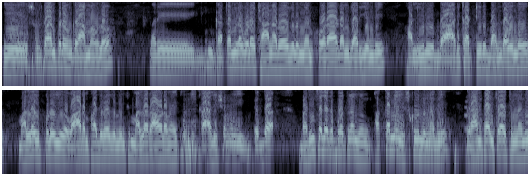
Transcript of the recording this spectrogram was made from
ఈ సుల్తాన్పురం గ్రామంలో మరి గతంలో కూడా చాలా రోజులు మేము పోరాడడం జరిగింది. ఆ నీళ్ళు అరికట్టిరు బంద్ అయింది. మళ్ళీ ఇప్పుడు ఈ వారం పది రోజుల నుంచి మళ్ళీ రావడం అవుతుంది. కాలుష్యం ఈ పెద్ద భరించలేకపోతున్నాం. మేము పక్కనే స్కూల్ ఉన్నది గ్రామ పంచాయతీ ఉన్నది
